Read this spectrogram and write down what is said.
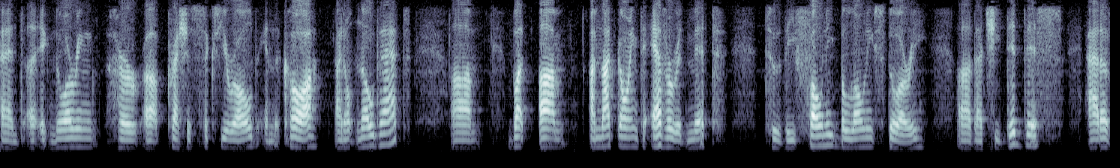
and uh, ignoring her uh, precious six year old in the car. I don't know that. Um, but um, I'm not going to ever admit to the phony baloney story uh, that she did this out of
